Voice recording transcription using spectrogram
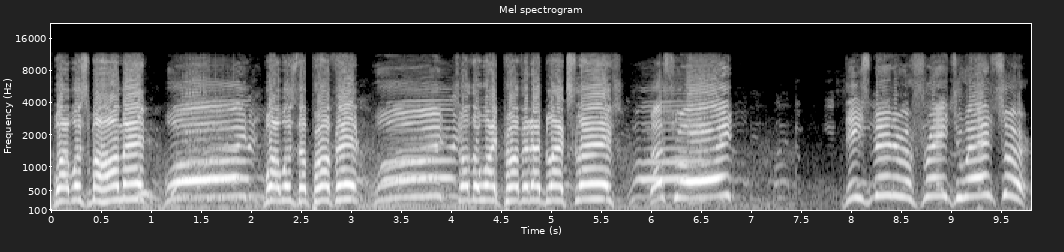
What was Muhammad? white, What was the prophet? white. So the white prophet had black slaves? That's right. These men are afraid to answer.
